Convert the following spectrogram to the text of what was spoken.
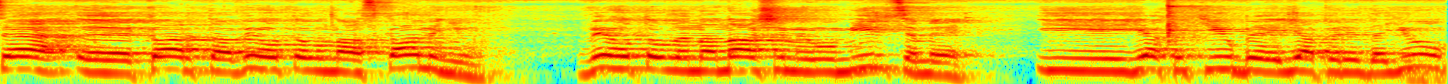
Це е, карта виготовлена з каменю, виготовлена нашими умільцями. І я хотів би, я передаю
